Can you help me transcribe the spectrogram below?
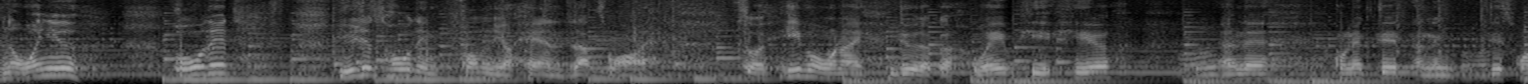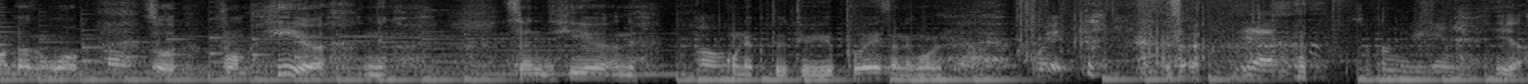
No, when you hold it, you just hold it from your hand. That's why. So even when I do like a wave he- here, and then connect it, and then this one doesn't work. So oh, from here, and then send here, and then oh. connect to, to your place, and then go. Wait. yeah. So from the beginning. Yeah.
